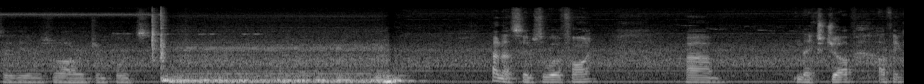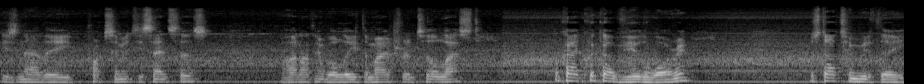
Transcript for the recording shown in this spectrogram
to the original origin points and that seems to work fine. Um, next job I think is now the proximity sensors and I think we'll leave the motor until last. Okay, quick overview of the wiring. We're starting with the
